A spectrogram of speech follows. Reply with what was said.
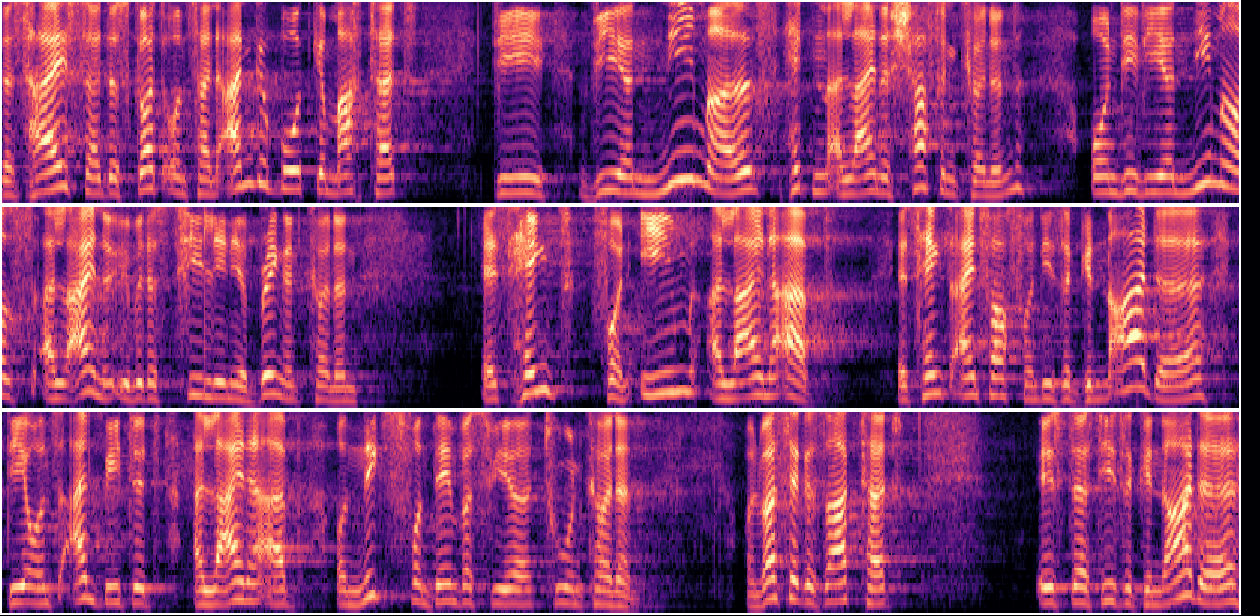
Das heißt, dass Gott uns ein Angebot gemacht hat, die wir niemals hätten alleine schaffen können und die wir niemals alleine über das Ziellinie bringen können. Es hängt von ihm alleine ab. Es hängt einfach von dieser Gnade, die er uns anbietet, alleine ab und nichts von dem, was wir tun können. Und was er gesagt hat, ist, dass diese Gnade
